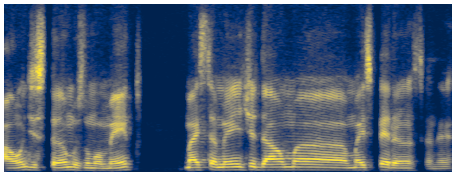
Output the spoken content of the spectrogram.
aonde, estamos no momento, mas também de dar uma, uma esperança, né?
